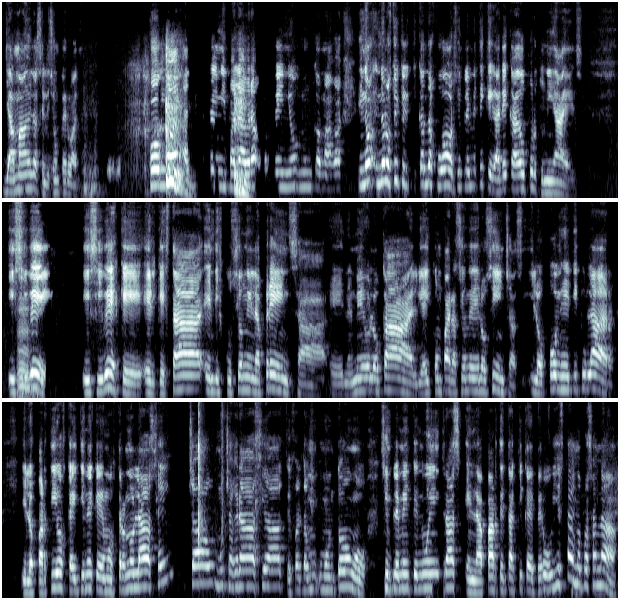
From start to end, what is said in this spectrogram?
llamado en la selección peruana. Ponga en mi palabra, Nunca más va. Y no, no lo estoy criticando al jugador, simplemente que Gareca da oportunidades. Y si mm. ve, y si ves que el que está en discusión en la prensa, en el medio local, y hay comparaciones de los hinchas, y lo pones de titular, y los partidos que ahí tiene que demostrar no la hace, chao, muchas gracias, te falta un montón, o simplemente no entras en la parte táctica de Perú, y está, no pasa nada.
